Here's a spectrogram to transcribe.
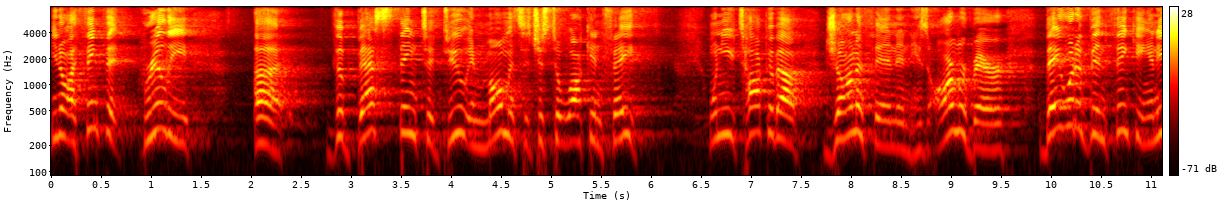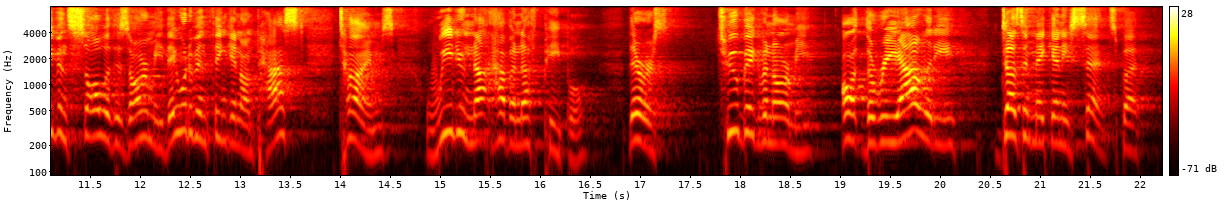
you know, I think that really uh, the best thing to do in moments is just to walk in faith. When you talk about Jonathan and his armor bearer, they would have been thinking, and even Saul with his army, they would have been thinking on past times, we do not have enough people. There is too big of an army. Uh, the reality doesn't make any sense. But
